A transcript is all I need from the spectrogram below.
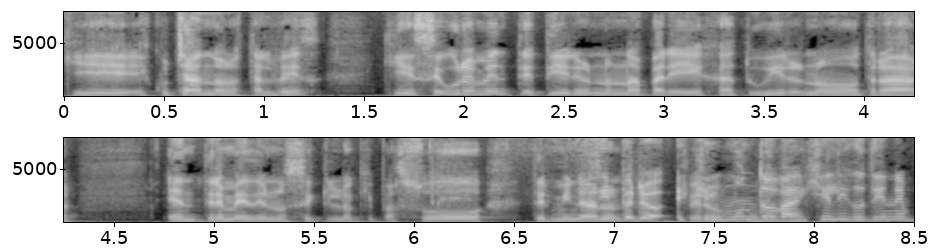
que escuchándonos tal vez, que seguramente tienen una pareja, tuvieron otra, entre medio no sé qué es lo que pasó, terminaron... Sí, pero es que el mundo evangélico tiene,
